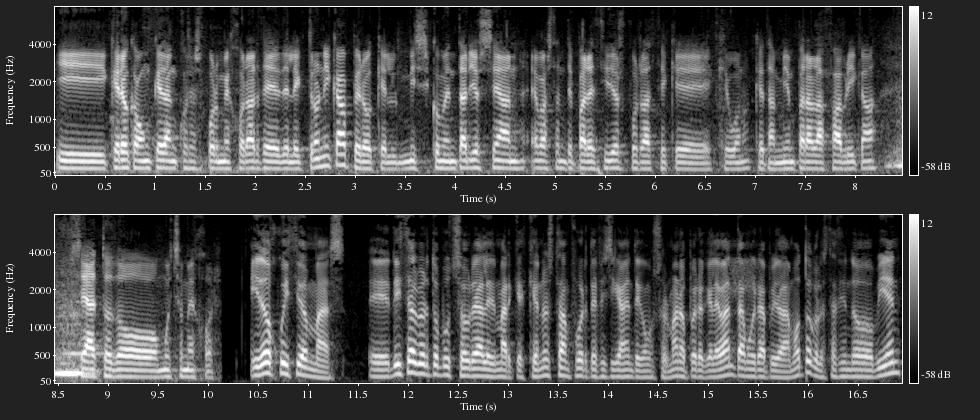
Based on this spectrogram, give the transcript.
y creo que aún quedan cosas por mejorar de, electrónica, pero que mis comentarios sean bastante parecidos, pues hace que, que, bueno, que también para la fábrica sea todo mucho mejor. Y dos juicios más. Eh, dice Alberto Puig sobre Alex Márquez que no es tan fuerte físicamente como su hermano, pero que levanta muy rápido la moto, que lo está haciendo bien.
